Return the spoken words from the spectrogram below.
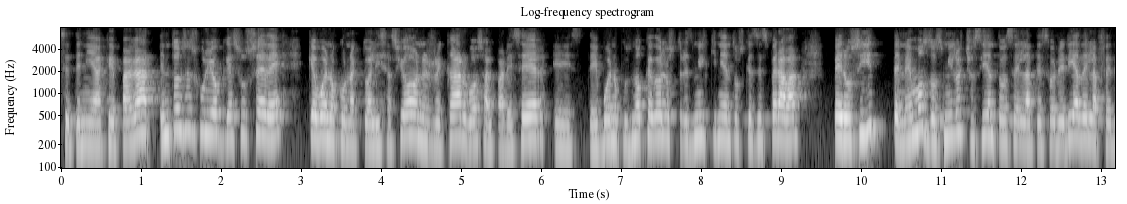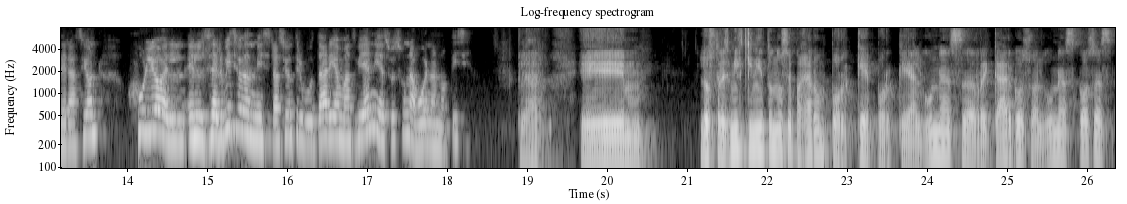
se tenía que pagar. Entonces, Julio, ¿qué sucede? Que bueno, con actualizaciones, recargos, al parecer, este, bueno, pues no quedó los 3.500 que se esperaban, pero sí tenemos 2.800 en la tesorería de la federación. Julio, en el, servicio de administración tributaria más bien, y eso es una buena noticia. Claro. Eh, los 3.500 no se pagaron, ¿por qué? Porque algunos eh, recargos o algunas cosas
